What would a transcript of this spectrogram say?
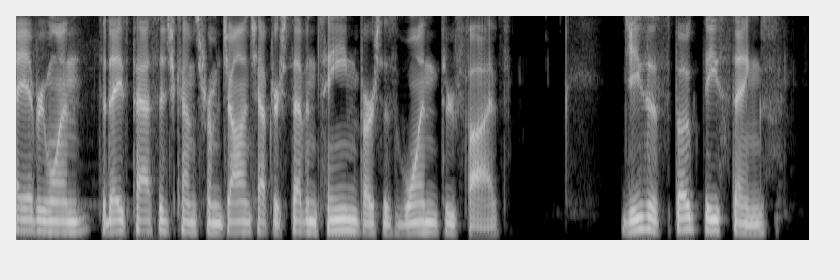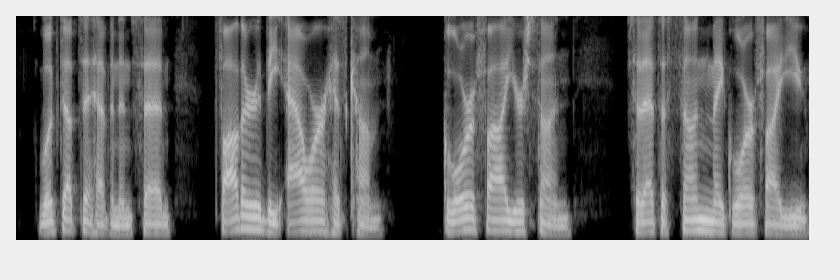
Hey everyone, today's passage comes from John chapter 17, verses 1 through 5. Jesus spoke these things, looked up to heaven, and said, Father, the hour has come. Glorify your Son, so that the Son may glorify you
